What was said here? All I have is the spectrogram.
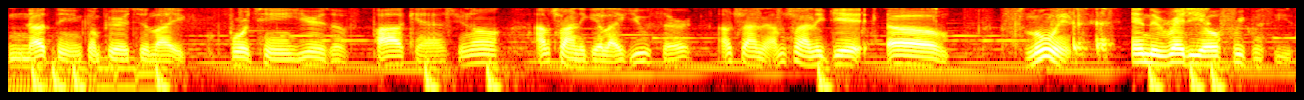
nothing compared to like 14 years of podcast, you know? I'm trying to get like you, sir. I'm trying to I'm trying to get um fluent in the radio frequencies.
